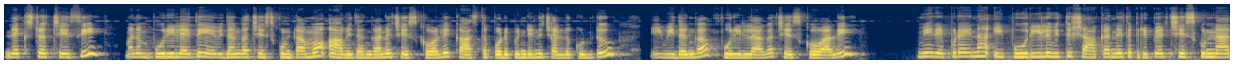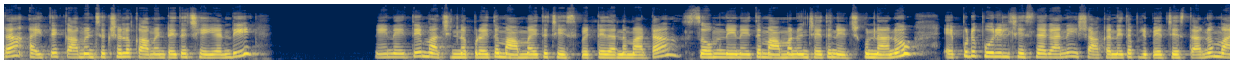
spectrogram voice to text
నెక్స్ట్ వచ్చేసి మనం పూరీలు అయితే ఏ విధంగా చేసుకుంటామో ఆ విధంగానే చేసుకోవాలి. కాస్త పొడిపిండిని చల్లుకుంటూ ఈ విధంగా పూరీలాగా చేసుకోవాలి. మీరు ఎప్పుడైనా ఈ పూరీలు విత్ శాకాన్ని అయితే ప్రిపేర్ చేసుకున్నారా? అయితే కామెంట్ సెక్షన్లో కామెంట్ అయితే చేయండి. నేనైతే మా చిన్నప్పుడు అయితే మా అమ్మ అయితే చేసి పెట్టేదన్నమాట. సో నేనైతే మా అమ్మ నుంచి అయితే నేర్చుకున్నాను. ఎప్పుడు పూరీలు చేసినా కానీ శాకాన్ని అయితే ప్రిపేర్ చేస్తాను. మా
